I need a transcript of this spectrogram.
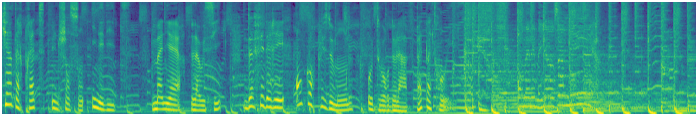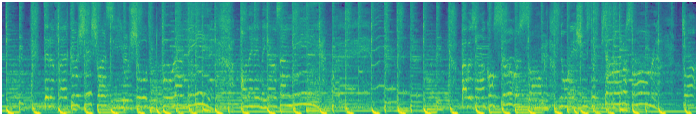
qui interprète une chanson inédite. Manière, là aussi, de fédérer encore plus de monde autour de la Patte Patrouille. On est les meilleurs amis. Meilleurs amis. Pas besoin qu'on se ressemble. Nous on est juste bien ensemble. Toi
